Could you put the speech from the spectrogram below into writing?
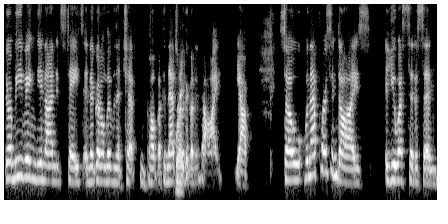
They're leaving the United States and they're going to live in the Czech Republic, and that's right. where they're going to die. Yeah. So when that person dies, a U.S. citizen,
